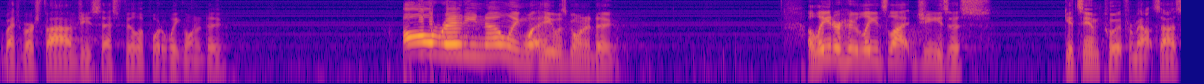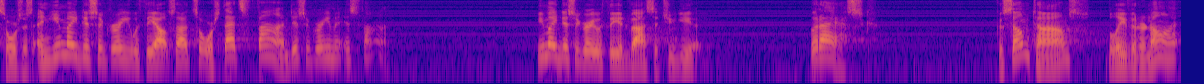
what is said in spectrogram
Go back to verse 5. Jesus asked Philip, What are we going to do? Already knowing what he was going to do. A leader who leads like Jesus gets input from outside sources. And you may disagree with the outside source. That's fine. Disagreement is fine. You may disagree with the advice that you get, but ask. Because sometimes, believe it or not,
